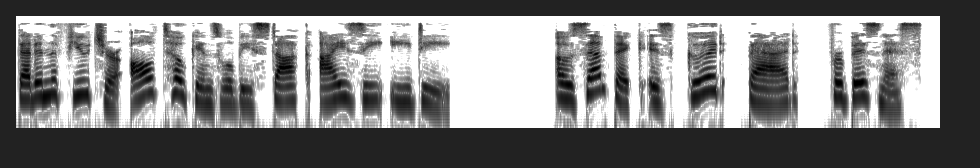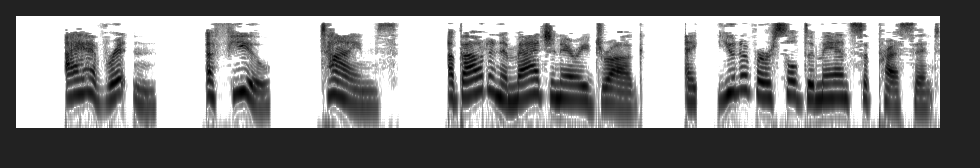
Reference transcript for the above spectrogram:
that in the future all tokens will be stock IZED. Ozempic is good, bad, for business. I have written a few times about an imaginary drug, a universal demand suppressant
